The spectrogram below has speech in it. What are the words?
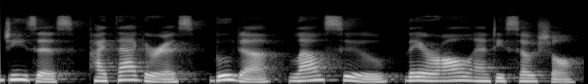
Jesus, Pythagoras, Buddha, Lao Tzu, they are all antisocial.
